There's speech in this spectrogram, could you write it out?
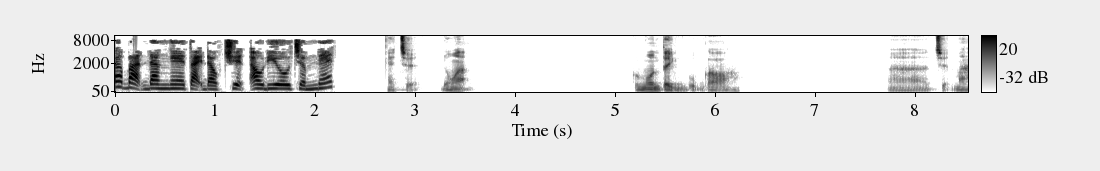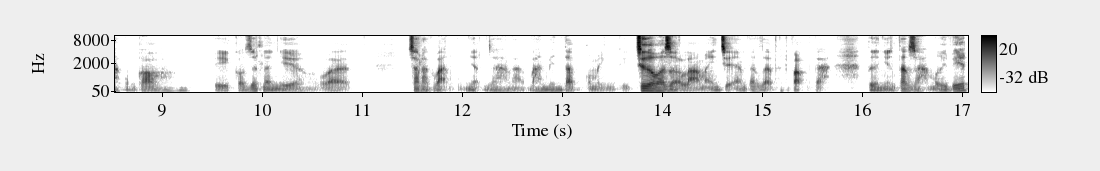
Các bạn đang nghe tại đọc truyện audio.net nghe chuyện đúng không ạ? Có ngôn tình cũng có à, chuyện ma cũng có thì có rất là nhiều. Và chắc là các bạn cũng nhận ra là ban biên tập của mình thì chưa bao giờ làm anh chị em tác giả thất vọng cả từ những tác giả mới viết.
